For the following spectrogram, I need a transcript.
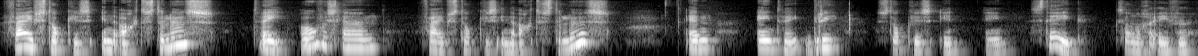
5 stokjes in de achterste lus 2 overslaan 5 stokjes in de achterste lus en 1 2 3 stokjes in één steek. Ik zal nog even een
